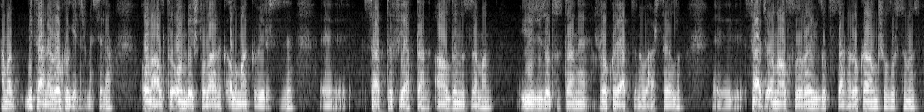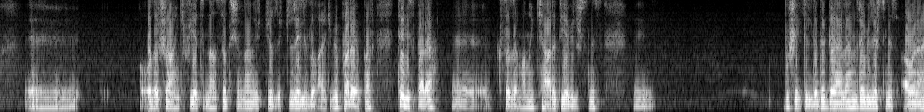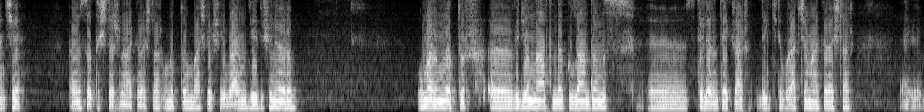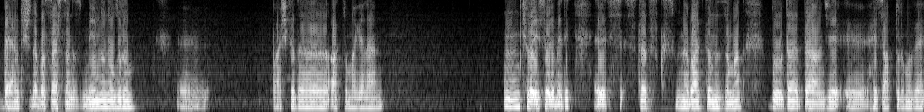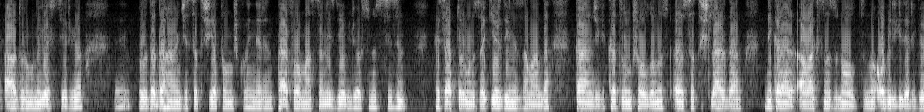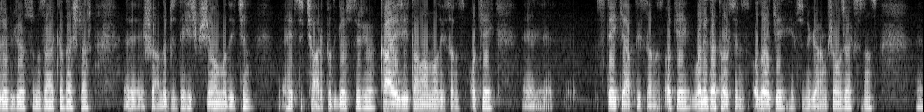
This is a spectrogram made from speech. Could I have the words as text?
Ama bir tane Roku gelir mesela. 16-15 dolarlık alım hakkı verir size. E, sattığı fiyattan aldığınız zaman 100-130 tane Roku yaptığını varsayalım. Sadece 16 dolara 130 tane Roku almış olursunuz. E, o da şu anki fiyatından satışından 300-350 dolar gibi para yapar. Temiz para. e, kısa zamanın karı diyebilirsiniz. E, bu şekilde de değerlendirebilirsiniz. Avalanche ön satışlarını arkadaşlar. Unuttuğum başka bir şey var mı diye düşünüyorum. Umarım yoktur. Ee, videonun altında kullandığımız e, sitelerin tekrar linkini bırakacağım arkadaşlar. Ee, beğen tuşuna basarsanız memnun olurum. Ee, başka da aklıma gelen Hmm, şurayı söylemedik. Evet status kısmına baktığınız zaman burada daha önce e, hesap durumu ve ağ durumunu gösteriyor. E, burada daha önce satışı yapılmış coinlerin performanslarını izleyebiliyorsunuz. Sizin hesap durumunuza girdiğiniz zaman da daha önceki katılmış olduğunuz ön satışlardan ne kadar avaksınızın olduğunu o bilgileri görebiliyorsunuz arkadaşlar. E, şu anda bizde hiçbir şey olmadığı için hepsi çarpı gösteriyor. KYC'yi tamamladıysanız okey. E, stake yaptıysanız okey, validatörseniz o da okey. Hepsini görmüş olacaksınız. Ee,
